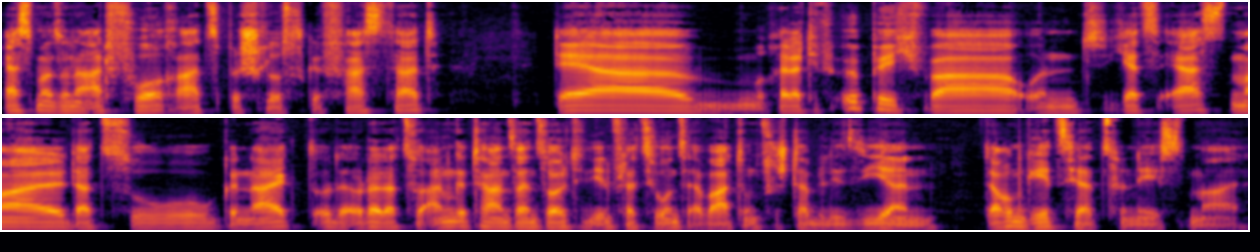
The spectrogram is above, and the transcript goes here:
erstmal so eine Art Vorratsbeschluss gefasst hat, der relativ üppig war und jetzt erstmal dazu geneigt oder, oder dazu angetan sein sollte, die Inflationserwartung zu stabilisieren. Darum geht's ja zunächst mal.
